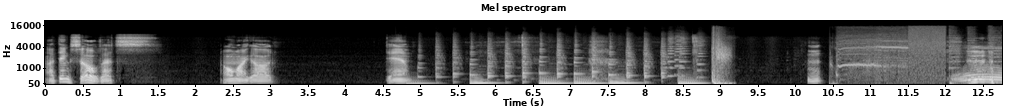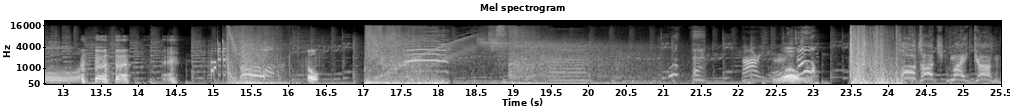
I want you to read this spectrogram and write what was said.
I think so. That's oh my god. Damn. Mm. oh. What the? Mario. Whoa. Who touched my gun?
